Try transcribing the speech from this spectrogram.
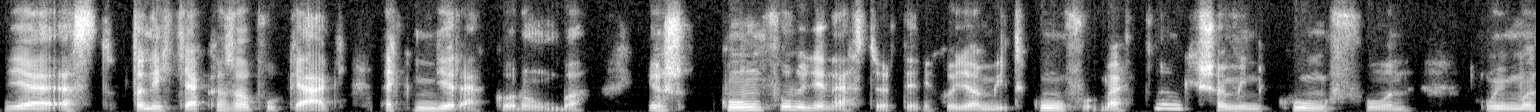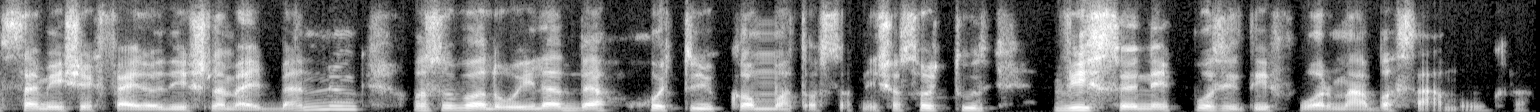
Ugye ezt tanítják az apukák nekünk gyerekkorunkban. És kung fu ugyanezt történik, hogy amit kung fu megtanulunk, és amint kung fu úgymond személyiségfejlődés lemegy bennünk, az a való életbe hogy tudjuk kamatoztatni, és az hogy tud visszajönni egy pozitív formába számunkra.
